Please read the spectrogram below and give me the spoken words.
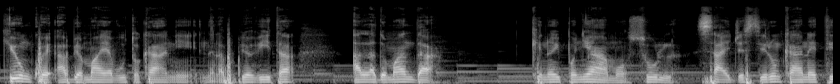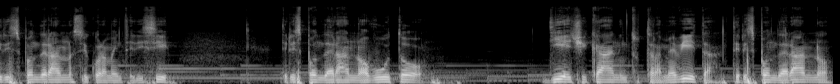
Chiunque abbia mai avuto cani nella propria vita, alla domanda che noi poniamo sul sai gestire un cane, ti risponderanno sicuramente di sì. Ti risponderanno ho avuto 10 cani in tutta la mia vita, ti risponderanno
